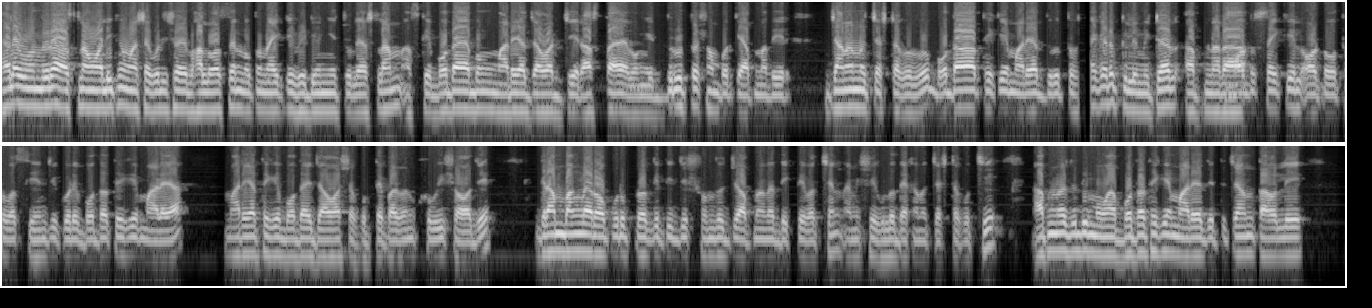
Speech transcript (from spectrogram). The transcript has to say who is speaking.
Speaker 1: Hello বন্ধুরা, আসসালামু আলাইকুম। আশা করি সবাই ভালো আছেন। নতুন একটি ভিডিও নিয়ে চলে আসলাম। আজকে বদা এবং মারিয়া যাওয়ার যে রাস্তা এবং এর দূরত্ব সম্পর্কে আপনাদের জানানোর চেষ্টা করব। বদা থেকে মারিয়ার দূরত্ব এগারো কিলোমিটার। আপনারা মোটরসাইকেল, অটো অথবা সিএনজি করে বদা থেকে মারিয়া মারিয়া থেকে বদায় যাওয়া আসা করতে পারবেন খুবই সহজে। গ্রাম বাংলার অপরূপ প্রকৃতির যে সৌন্দর্য আপনারা দেখতে পাচ্ছেন, আমি সেগুলো দেখানোর চেষ্টা করছি। আপনারা যদি বদা থেকে মারিয়া যেতে চান, তাহলে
